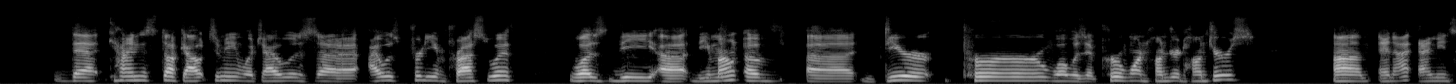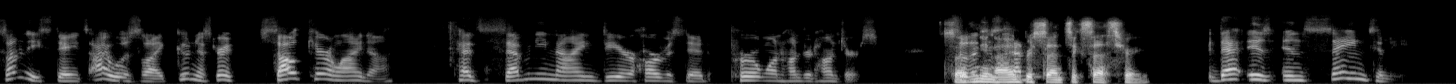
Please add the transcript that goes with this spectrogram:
that kind of stuck out to me, which I was uh, I was pretty impressed with, was the uh, the amount of uh, deer per what was it per 100 hunters. Um, and I I mean some of these states I was like goodness great South Carolina had 79 deer harvested per 100 hunters. 79% so success rate. That is insane to me.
